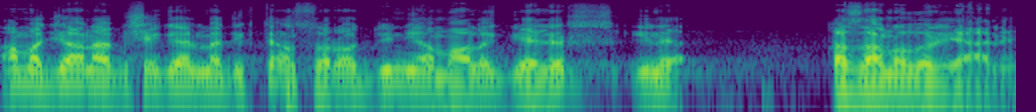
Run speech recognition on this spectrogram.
Ama cana bir şey gelmedikten sonra o dünya malı gelir, yine kazanılır yani.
